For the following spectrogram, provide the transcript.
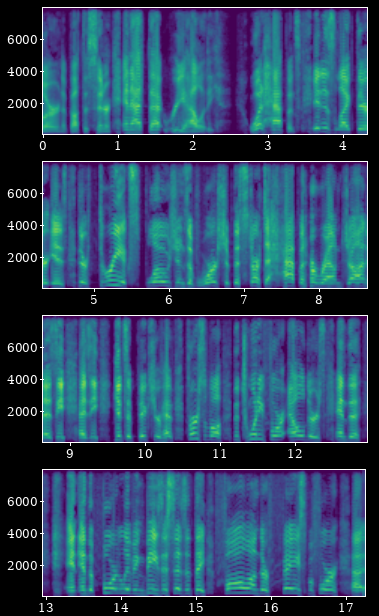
learn about the sinner. And at that reality, what happens? It is like there is there are three explosions of worship that start to happen around John as he as he gets a picture of heaven. First of all, the 24 elders and the and, and the four living beings. It says that they fall on their face before uh,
